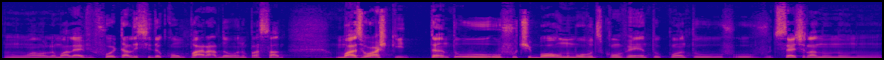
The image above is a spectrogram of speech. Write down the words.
uma, uma leve fortalecida comparada ao ano passado. Mas eu acho que tanto o, futebol no Morro dos Conventos quanto o, o futsal lá no, no, no,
